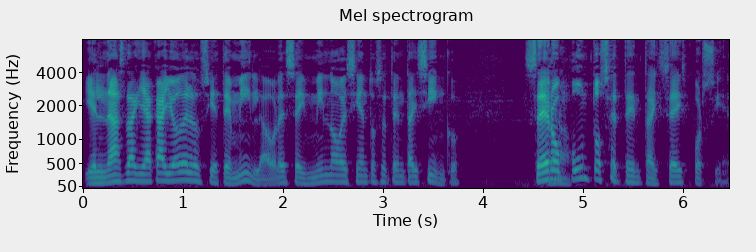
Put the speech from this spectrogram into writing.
Y el Nasdaq ya cayó de los 7.000, ahora es 6.975. 0.76%.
